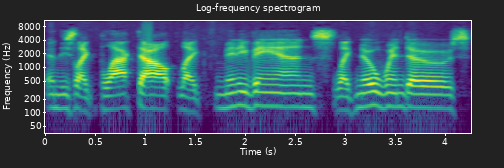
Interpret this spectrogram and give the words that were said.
and these like blacked out like minivans, like no windows.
